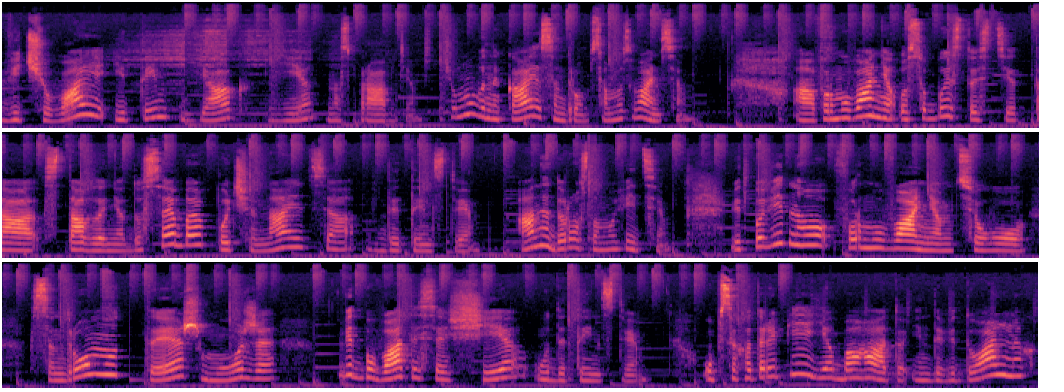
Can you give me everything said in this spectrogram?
відчуває, і тим, як є насправді. Чому виникає синдром самозванця? Формування особистості та ставлення до себе починається в дитинстві, а не дорослому віці. Відповідно, формуванням цього синдрому теж може відбуватися ще у дитинстві. У психотерапії є багато індивідуальних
